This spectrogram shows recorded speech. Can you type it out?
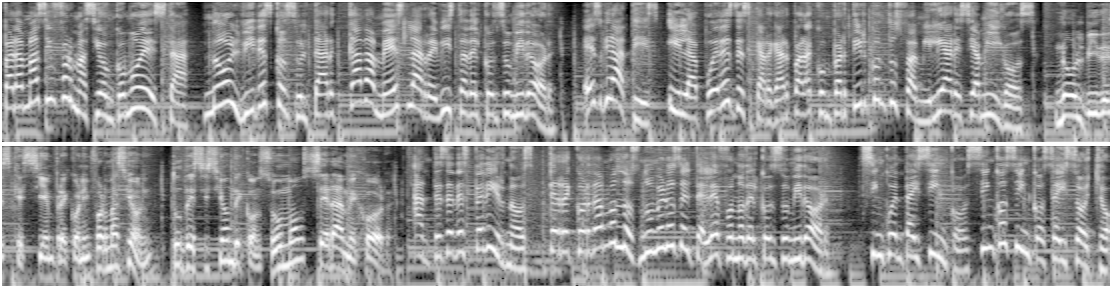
Para más información como esta, no olvides consultar cada mes la revista del consumidor. Es gratis y la puedes descargar para compartir con tus familiares y amigos. No olvides que siempre con información, tu decisión de consumo será mejor. Antes de despedirnos, te recordamos los números del teléfono del consumidor. 55 5568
